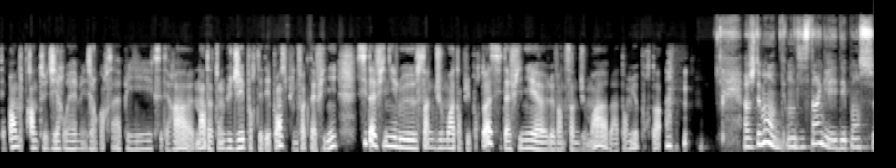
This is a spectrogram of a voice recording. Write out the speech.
T'es pas en train de te dire ouais mais j'ai encore ça à payer, etc. Non, tu as ton budget pour tes dépenses, puis une fois que tu as fini, si tu as fini le 5 du mois, tant pis pour toi. Si tu as fini euh, le 25 du mois, bah tant mieux pour toi. Alors justement, on, distingue les dépenses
